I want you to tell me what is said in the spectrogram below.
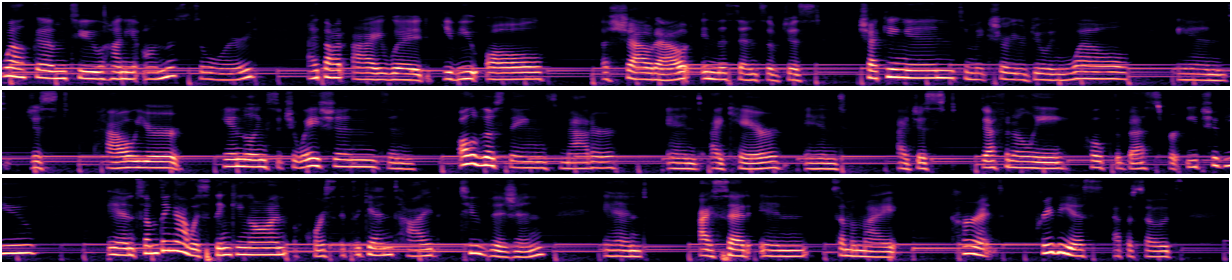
Welcome to Honey on the Sword. I thought I would give you all a shout out in the sense of just checking in to make sure you're doing well and just how you're handling situations and all of those things matter and I care and I just definitely hope the best for each of you. And something I was thinking on, of course, it's again tied to vision. And I said in some of my current previous episodes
